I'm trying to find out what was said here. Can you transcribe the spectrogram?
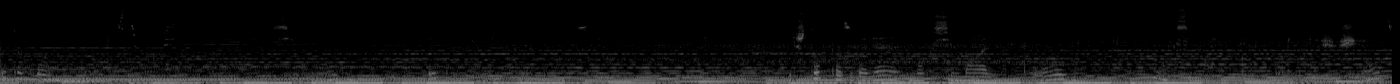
что такое множественность сегодня, в этом мире, в этом месте. И что позволяет максимально полно, максимально комфортно ощущать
